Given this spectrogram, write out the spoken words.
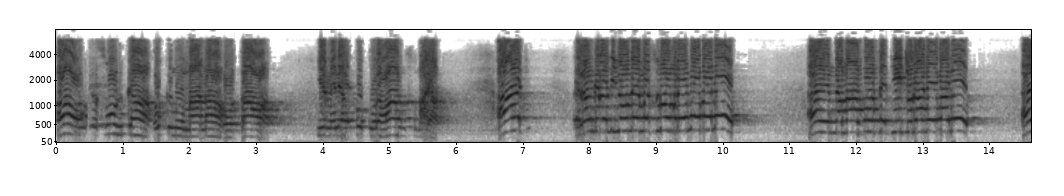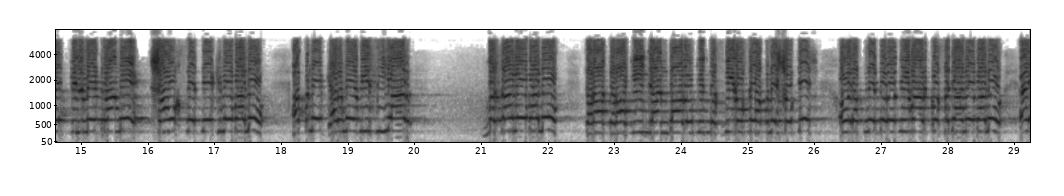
اور رسول کا حکم مانا ہوتا۔ یہ میں نے آپ کو قرآن سنایا۔ آج رنگ رلیوں میں مصروف رہنے والوں اے نمازوں سے جی چرانے والوں اے فلمیں، ڈرامے، شوق سے دیکھنے والوں اپنے گھر میں وی سی آر بسانے والوں طرح طرح کی جانداروں کی تصویروں سے اپنے شوکیش اور اپنے در و دیوار کو سجانے والوں، اے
